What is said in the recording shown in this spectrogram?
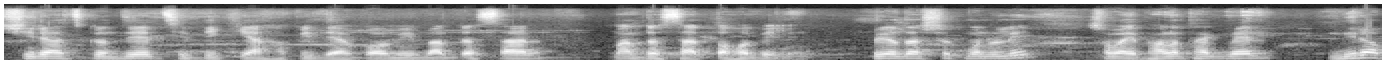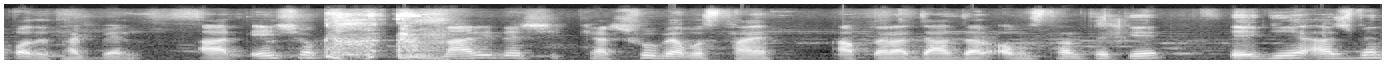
সিরাজগঞ্জের সিদ্দিকিয়া হাফিজিয়া কওমি মাদ্রাসার মাদ্রাসার তহবিলে। প্রিয় দর্শক মণ্ডলী, সবাই ভালো থাকবেন, নিরাপদে থাকবেন। আর এই সব নারীদের শিক্ষার সুব্যবস্থায় আপনারা যার যার অবস্থান থেকে এগিয়ে আসবেন,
